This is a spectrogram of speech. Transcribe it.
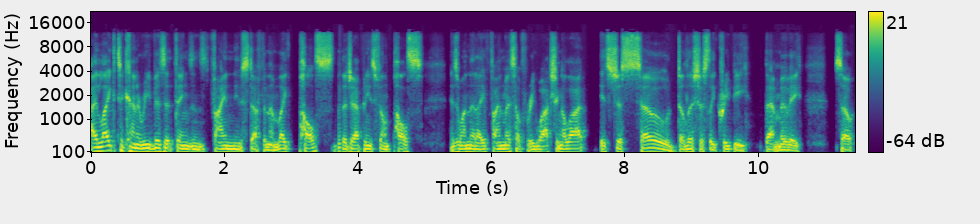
I like to kind of revisit things and find new stuff in them. Like Pulse, the Japanese film Pulse is one that I find myself rewatching a lot. It's just so deliciously creepy that movie. So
